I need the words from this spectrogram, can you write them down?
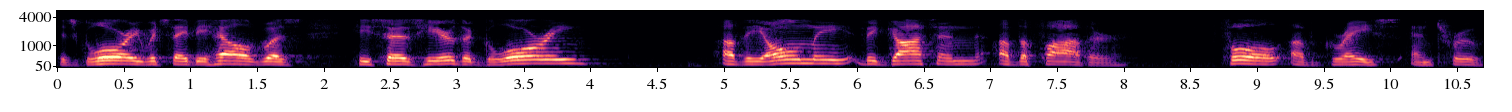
His glory which they beheld was, he says here, the glory of the only begotten of the Father, full of grace and truth.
